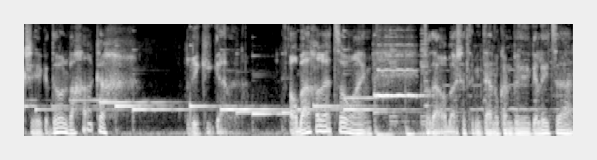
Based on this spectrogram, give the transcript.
כשיהיה גדול, ואחר כך ריקי גל. ארבעה אחרי הצהריים. תודה רבה שאתם איתנו כאן בגלי צה"ל.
